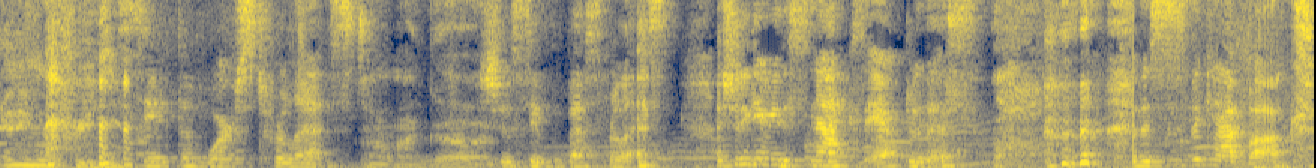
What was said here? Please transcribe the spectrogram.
any more treats. Save the worst for last. oh my god. Should have saved the best for last. I should have given you the snacks after this. this is the cat box.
